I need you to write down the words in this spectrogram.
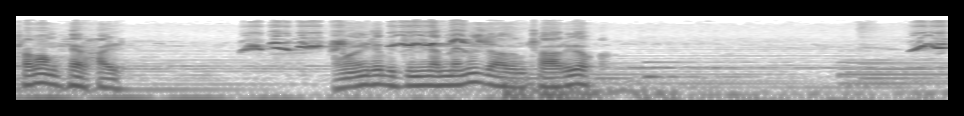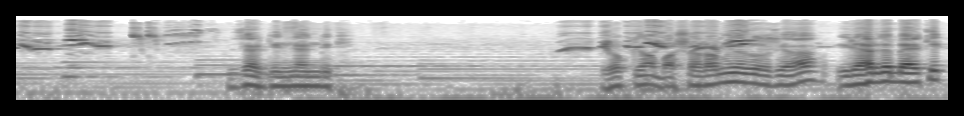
Tamam herhal. Ama önce bir dinlenmemiz lazım. Çağrı yok. Güzel dinlendik. Yok ya başaramıyoruz ya. İleride belki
